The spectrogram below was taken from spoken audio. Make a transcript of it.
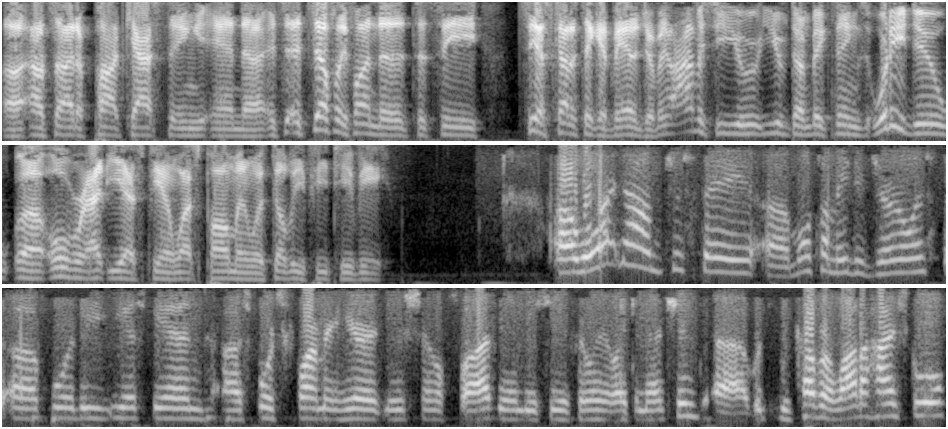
uh, outside of podcasting, and uh, it's it's definitely fun to to see see us kind of take advantage of it. Obviously, you you've done big things. What do you do uh, over at ESPN West Palm and with WPTV? Uh, well, right now I'm just a uh, multimedia journalist uh, for the ESPN uh, sports department here at News Channel 5, the NBC affiliate, like you mentioned. Uh, we, we cover a lot of high school.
